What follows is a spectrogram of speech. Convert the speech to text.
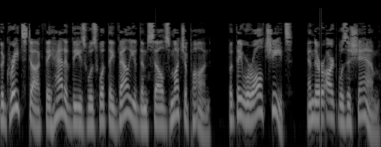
The great stock they had of these was what they valued themselves much upon, but they were all cheats, and their art was a sham.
